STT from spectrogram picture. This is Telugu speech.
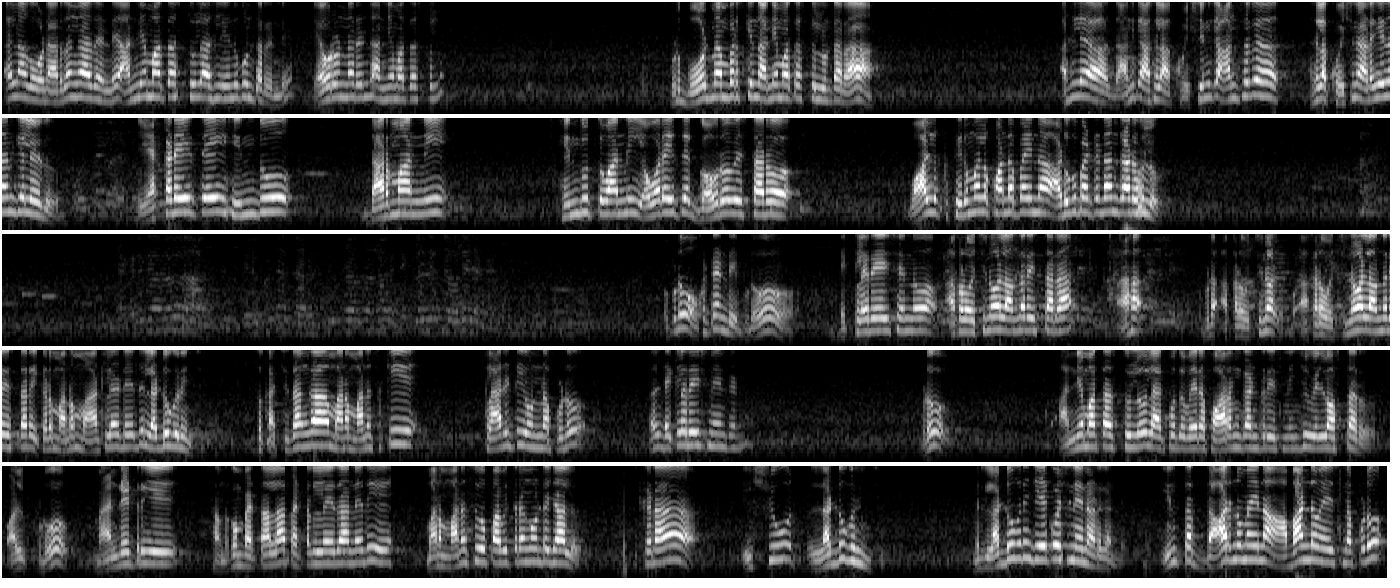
అది నాకు ఒకటి అర్థం కాదండి. అన్య మతస్థులు అసలు ఎందుకు ఉంటారండి ఎవరున్నారండి అన్య మతస్థులు ఇప్పుడు బోర్డు మెంబర్స్ కింద అన్య మతస్థులు ఉంటారా? అసలు దానికి అసలు ఆ క్వశ్చన్కి ఆన్సర్ అసలు ఆ క్వశ్చన్ అడిగేదానికే లేదు. ఎక్కడైతే హిందూ ధర్మాన్ని హిందుత్వాన్ని ఎవరైతే గౌరవిస్తారో వాళ్ళు తిరుమల కొండపైన అడుగు పెట్టడానికి అర్హులు. ఇప్పుడు ఒకటండి ఇప్పుడు డిక్లరేషన్ అక్కడ వచ్చిన వాళ్ళు అందరూ ఇస్తారా? ఆహా ఇప్పుడు అక్కడ వచ్చిన వాళ్ళు అక్కడ వచ్చిన వాళ్ళు అందరూ ఇస్తారు? ఇక్కడ మనం మాట్లాడేది లడ్డు గురించి. సో ఖచ్చితంగా మన మనసుకి క్లారిటీ ఉన్నప్పుడు డిక్లరేషన్ ఏంటండి? ఇప్పుడు అన్యమతస్థులు లేకపోతే వేరే ఫారెన్ కంట్రీస్ నుంచి వీళ్ళు వస్తారు. వాళ్ళు ఇప్పుడు మ్యాండేటరీ సంతకం పెట్టాలా పెట్టలేదా అనేది మన మనసు పవిత్రంగా ఉంటే చాలు. ఇక్కడ ఇష్యూ లడ్డు గురించి. మీరు లడ్డు గురించి ఏ క్వశ్చన్ అయినా అడగండి. ఇంత దారుణమైన అభాండం వేసినప్పుడు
